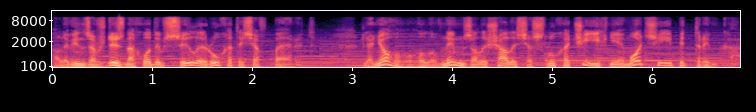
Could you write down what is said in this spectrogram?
Але він завжди знаходив сили рухатися вперед. Для нього головним залишалися слухачі, їхні емоції і підтримка.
